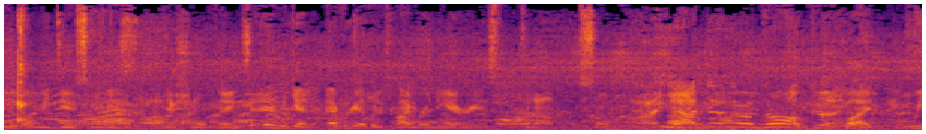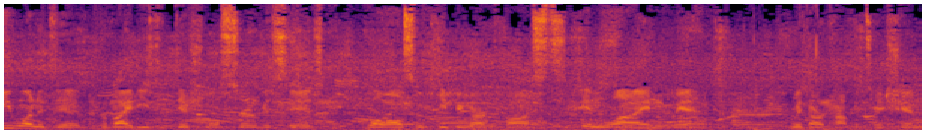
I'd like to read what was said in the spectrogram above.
even though we do some of these additional things, and again, every other timer in the area is phenomenal. So yeah, um, they're, they're all good. but we wanted to provide these additional services while also keeping our costs in line with with our competition.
